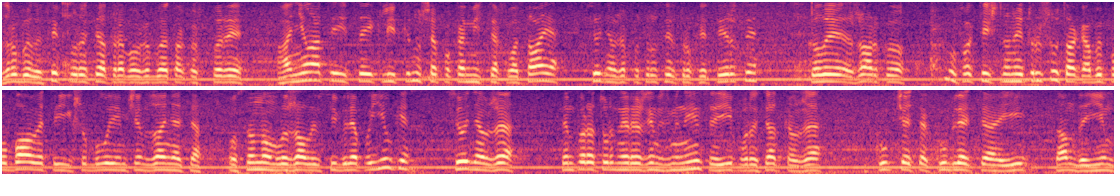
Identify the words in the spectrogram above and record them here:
зробили. Цих поросят треба вже буде також переганяти із цієї клітки. Ну, ще поки місця вистачає. Сьогодні вже потрусив трохи тирси. Коли жарко, ну фактично не трушу, так, аби побавити їх, щоб було їм чим зайнятися. В основному лежали всі біля поїлки. Сьогодні вже температурний режим змінився і поросятка вже купчаться, кубляться і там, де їм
